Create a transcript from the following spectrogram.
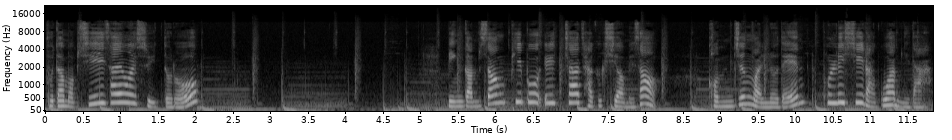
부담 없이 사용할 수 있도록 민감성 피부 1차 자극 시험에서 검증 완료된 폴리시라고 합니다.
